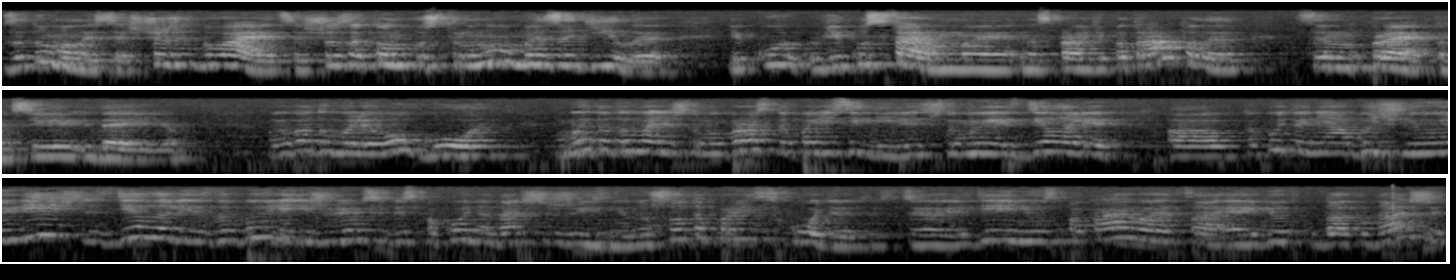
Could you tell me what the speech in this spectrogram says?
задумалися, що ж відбувається, що за тонку струну ми заділи, яку, в яку сферу ми насправді потрапили цим проектом, цією ідеєю. Мы подумали, ого, мы-то думали, что мы просто повеселились, что мы сделали а, какую-то необычную вещь, сделали, забыли и живем себе спокойно дальше жизнью. Но что-то происходит, то есть э, идея не успокаивается, а идет куда-то дальше,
